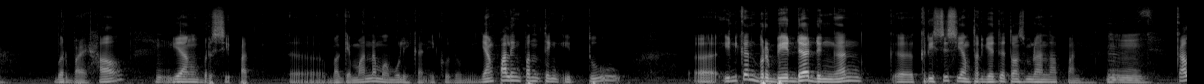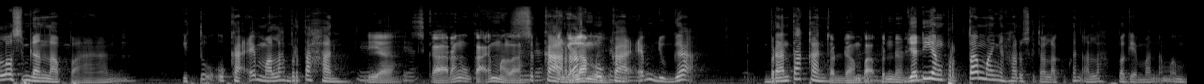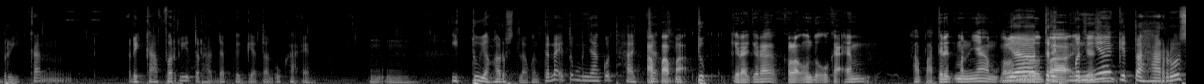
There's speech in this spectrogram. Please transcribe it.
berbagai hal yang bersifat eh, bagaimana memulihkan ekonomi. Yang paling penting itu eh, ini kan berbeda dengan eh, krisis yang terjadi tahun 98. Mm-mm. Kalau 98 itu UKM malah bertahan. Iya, sekarang UKM malah Sekarang tenggelam, UKM juga berantakan. terdampak benar. Jadi yang pertama yang harus kita lakukan adalah bagaimana memberikan recovery terhadap kegiatan UKM. Mm-mm. Itu yang harus dilakukan karena itu menyangkut hajat Apa Pak? hidup. Kira-kira kalau untuk UKM apa treatmentnya kalau ya Pak treatmentnya Ijaz? kita harus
